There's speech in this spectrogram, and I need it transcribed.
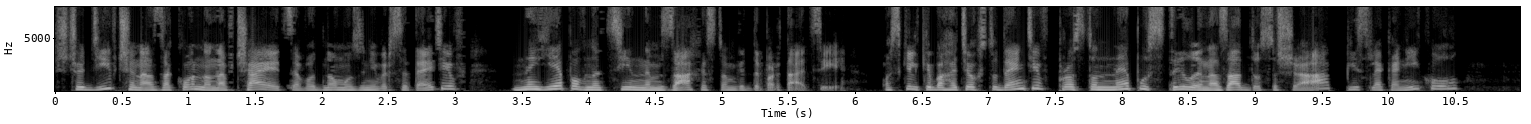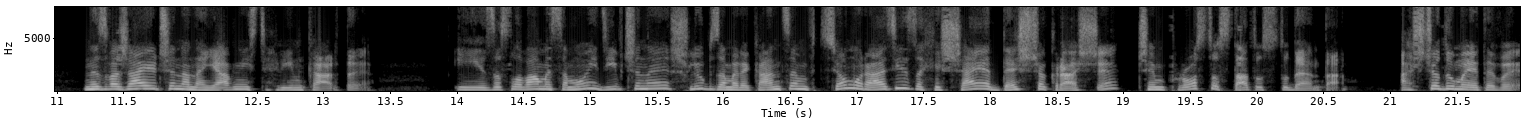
що дівчина законно навчається в одному з університетів, не є повноцінним захистом від депортації, оскільки багатьох студентів просто не пустили назад до США після канікул, незважаючи на наявність грін-карти. І за словами самої дівчини, шлюб з американцем в цьому разі захищає дещо краще, чим просто статус студента. А що думаєте ви?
